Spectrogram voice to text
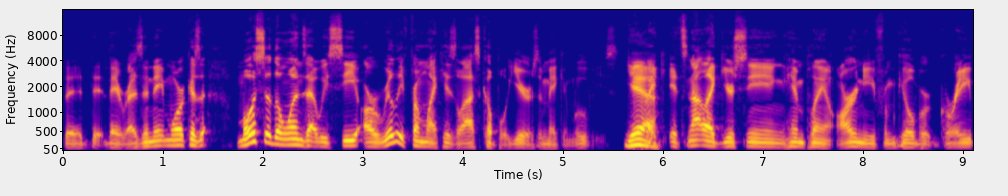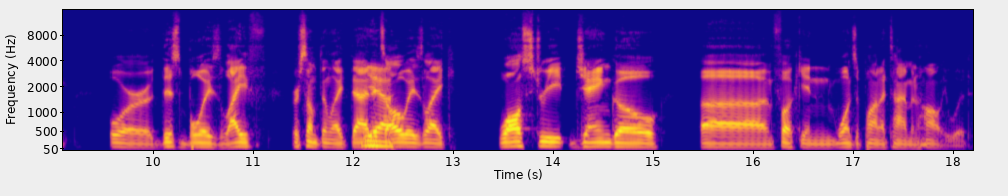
they they they resonate more. Because most of the ones that we see are really from like his last couple years of making movies. Yeah. like it's not like you're seeing him playing Arnie from Gilbert Grape or This Boy's Life or something like that. It's always like Wall Street, Django, uh, and fucking Once Upon a Time in Hollywood.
